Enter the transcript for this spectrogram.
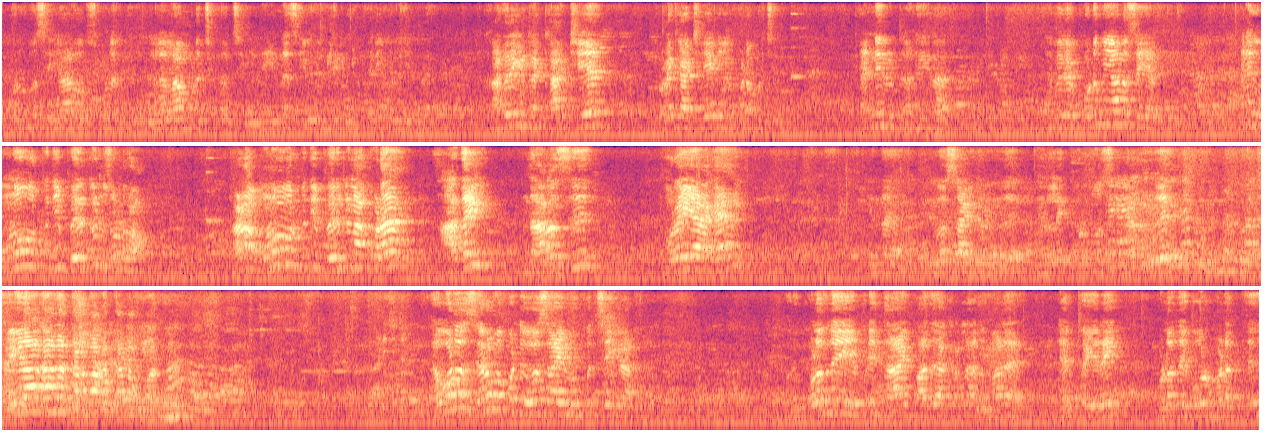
கொள்முதல் செய்யாத ஒரு சூழல் இருக்குது. நிலெல்லாம் முடிச்சு போச்சு. இன்னும் என்ன செய்வதுன்னு எனக்கு தெரியவில்லை இல்லை கதறுகின்ற காட்சியை தொலைக்காட்சியிலே நீங்கள் படம் பிடிச்சிருக்கீங்க. கண்ணீர் விட்டு அணுகிறார். இது மிக கொடுமையான செயல். எனக்கு உணவு உற்பத்தி பெருக்குன்னு சொல்கிறோம் ஆனால் உணவு உற்பத்தி பெருக்குனா கூட அதை இந்த அரசு முறையாக இந்த விவசாயிகளிருந்து நெல்லை கொள்முதல் செய்யாதது ஒரு கையாகாத தனமாகத்தான் நம்ம பார்க்கிறோம் எவ்வளவு சிரமப்பட்டு விவசாயிகள் உற்பத்தி செய்கிறார்கள்? ஒரு குழந்தையை எப்படி தாய் பாதுகாக்கிறாங்களோ அது மேல நெற்பயிரை குழந்தை போல் வளர்த்து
